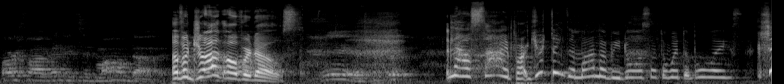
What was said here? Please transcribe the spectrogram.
first five minutes, his mom died. of a drug overdose. Yeah. Now, bro. You think the mama be doing something with the boys? She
